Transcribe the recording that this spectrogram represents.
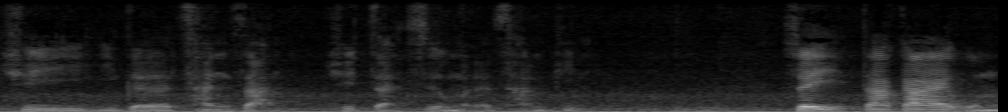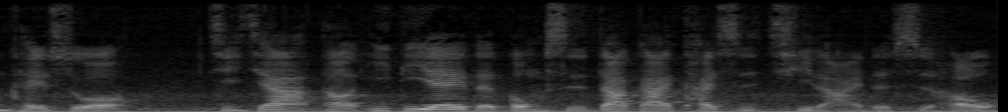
去一个参展，去展示我们的产品。所以大概我们可以说，几家呃 EDA 的公司大概开始起来的时候，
